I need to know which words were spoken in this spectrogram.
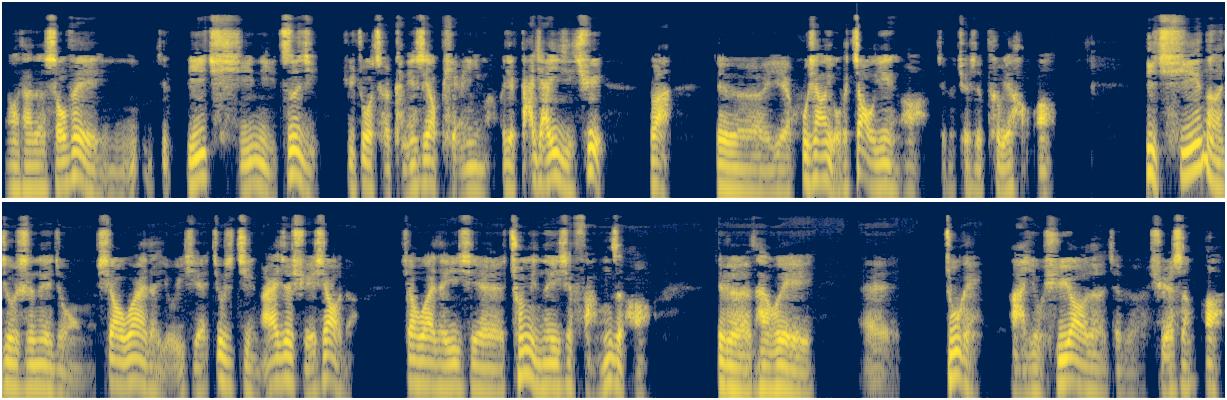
然后它的收费，就比起你自己去坐车肯定是要便宜嘛，而且大家一起去，是吧？这个也互相有个照应啊，这个确实特别好啊。第七呢，就是那种校外的有一些，就是紧挨着学校的校外的一些村民的一些房子哈，这个他会呃租给啊有需要的这个学生啊。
